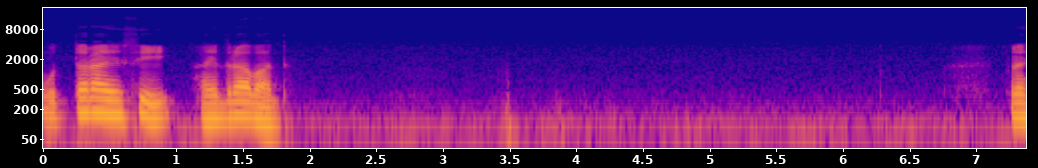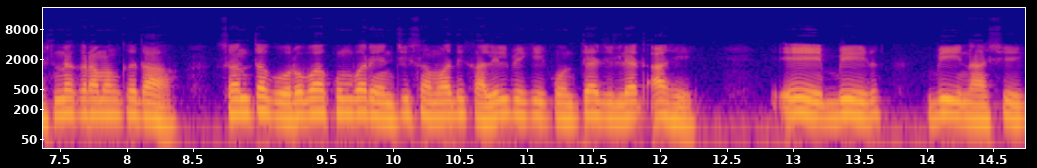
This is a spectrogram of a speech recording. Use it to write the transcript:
उत्तर आहे सी हैदराबाद. प्रश्न क्रमांक दहा. संत गोरोबा कुंभार यांची समाधी खालीलपैकी कोणत्या जिल्ह्यात आहे? A Beed B Nashik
